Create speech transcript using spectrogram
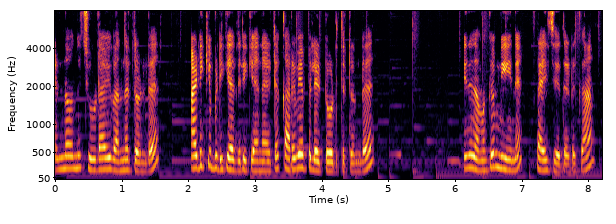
എണ്ണ ഒന്ന് ചൂടായി വന്നിട്ടുണ്ട്. അടിക്ക് പിടിക്കാതിരിക്കാനായിട്ട് കറിവേപ്പില ഇട്ട് കൊടുത്തിട്ടുണ്ട്. ഇനി നമുക്ക് മീൻ ഫ്രൈ ചെയ്തെടുക്കാം.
